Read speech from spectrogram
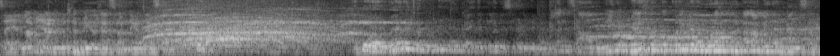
சார் எல்லாமே அன்பு தம்பிகள் தான் சார் அன்னைகள் தான் சார் அப்போ பேரை சொன்னோன்னே ஏன் கைதட்டில் விசில் அடிக்கல இல்லைங்க சார் அது நீங்க பேசுறப்போ குறிக்கிட கூடாதுன்றதுக்காக அமைதியா இருக்காங்க சார்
